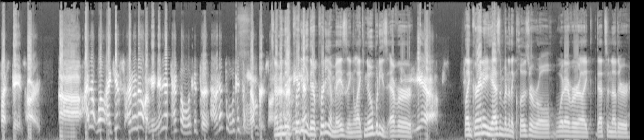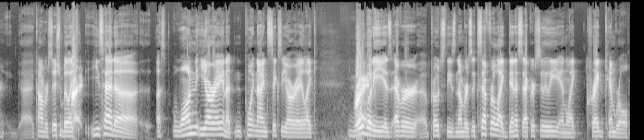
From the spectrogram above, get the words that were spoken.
bless Dave's heart. Uh, I don't. Well, I guess I don't know. I mean, maybe I have to look at the. I would have to look at the numbers on. I mean, they're pretty. that- They're pretty amazing. Like nobody's ever. Yeah. Like, granted, he hasn't been in the closer role. Whatever. Like that's another uh, conversation. But like, Right. he's had a, a one ERA and a .96 ERA. Like Right. nobody has ever approached these numbers except for like Dennis Eckersley and like Craig Kimbrel.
